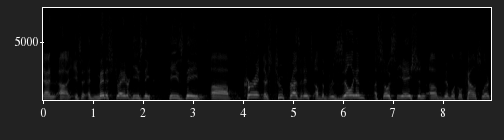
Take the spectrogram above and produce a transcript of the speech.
and uh, he's an administrator. He's the, he's the uh, current, there's two presidents of the Brazilian Association of Biblical Counselor.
